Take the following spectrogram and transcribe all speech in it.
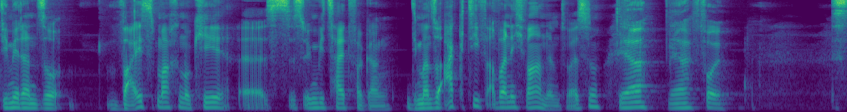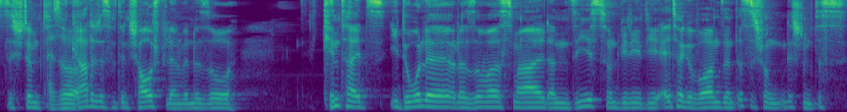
die mir dann so weiß machen, okay, äh, es ist irgendwie Zeit vergangen, die man so aktiv aber nicht wahrnimmt, weißt du? Ja, ja, voll. Das, das stimmt. Also, Gerade das mit den Schauspielern, wenn du so Kindheitsidole oder sowas mal dann siehst und wie die, die älter geworden sind, das ist schon, das stimmt, das,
